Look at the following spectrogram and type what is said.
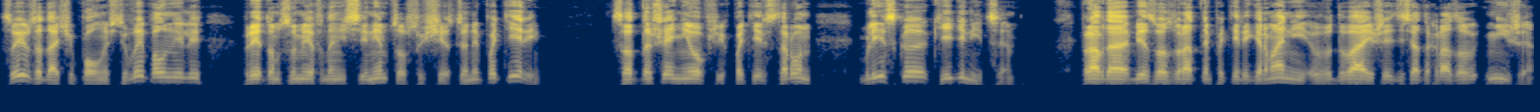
свою задачу полностью выполнили, при этом сумев нанести немцам существенные потери. Соотношение общих потерь сторон близко к единице. Правда, безвозвратные потери Германии в 2,6 раза ниже.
